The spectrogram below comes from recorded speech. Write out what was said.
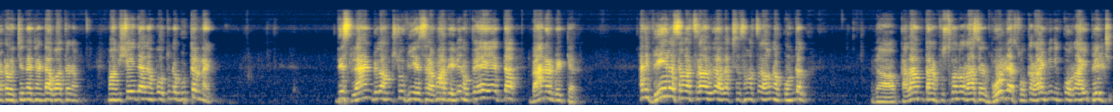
అక్కడ వచ్చిన జెండా పాతడం మా విశ్వవిద్యాలయం పోతుండే గుట్టలు ఉన్నాయి this land belongs to V S Ramadevi అని ఒక పెద్ద బ్యానర్ పెట్టారు. అది వేల సంవత్సరాలుగా లక్ష సంవత్సరాలు నాకు ఉండదు కలాం తన పుస్తకంలో రాశాడు బోల్డర్స్ ఒక రాయి మీద ఇంకో రాయి పేల్చి.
